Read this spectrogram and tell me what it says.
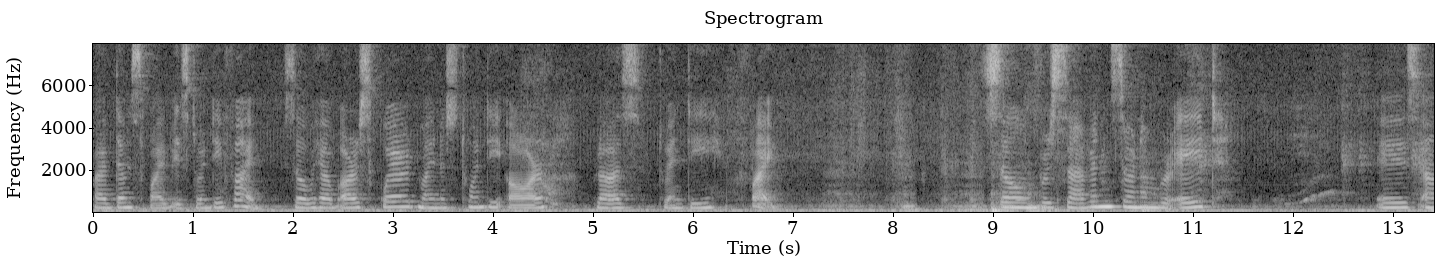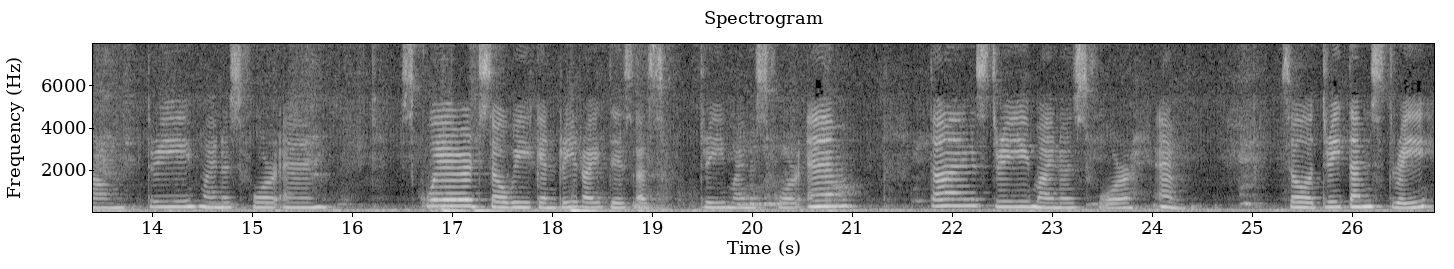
5 times 5 is 25 so we have r squared minus 20r plus 25 so number 7 so number 8 is um, 3 minus 4m squared. So we can rewrite this as 3 minus 4m times 3 minus 4m so 3 times 3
